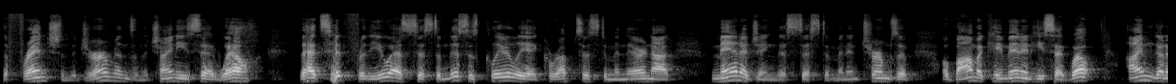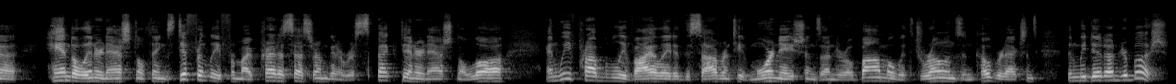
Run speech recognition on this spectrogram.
the French and the Germans and the Chinese said, well, that's it for the US system. This is clearly a corrupt system, and they're not managing this system. And in terms of Obama came in and he said, well, I'm going to handle international things differently from my predecessor. I'm going to respect international law. And we've probably violated the sovereignty of more nations under Obama with drones and covert actions than we did under Bush.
